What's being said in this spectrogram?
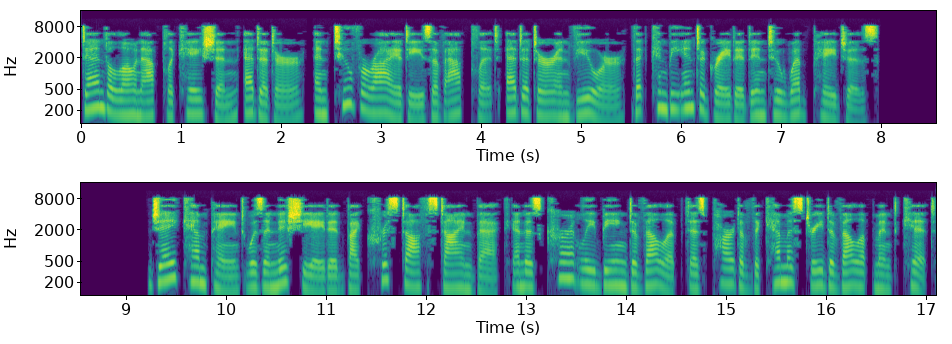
standalone application editor, and two varieties of applet editor and viewer that can be integrated into web pages. J-Chempaint was initiated by Christoph Steinbeck and is currently being developed as part of the Chemistry Development Kit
